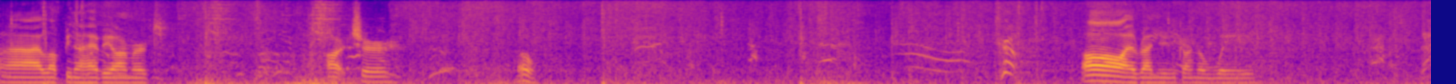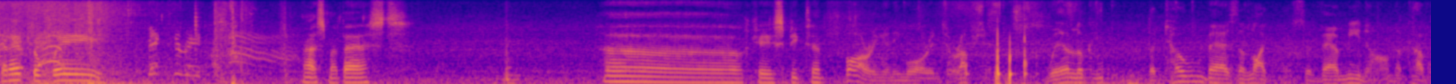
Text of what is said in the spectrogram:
Ah, I love being a heavy armored archer. Oh. Oh, I ran you, you got in the way. Get out the way. That's my best. Uh, okay, speak to him. Barring any more interruption, we're looking. The tome bears the likeness of Vaermina on the cover.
